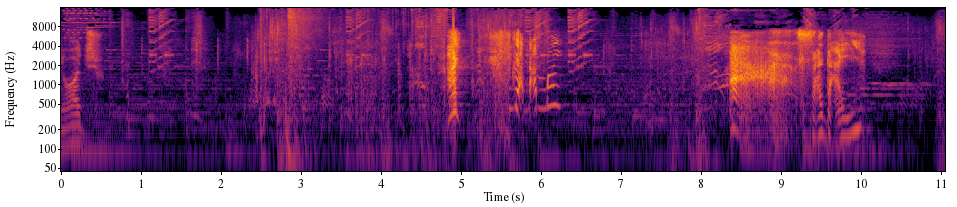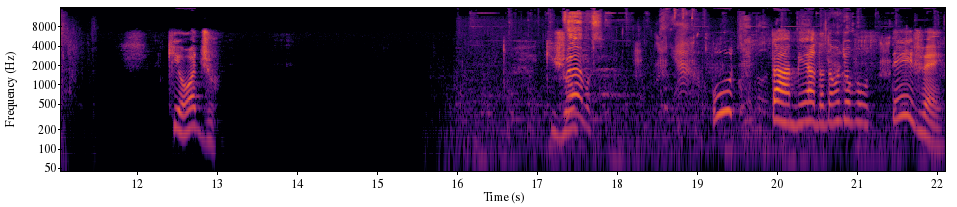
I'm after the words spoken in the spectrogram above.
Que ódio. Ai! Filha da mãe! Ah! Sai daí! Que ódio! Que jogo! Vamos! Puta merda, da onde eu voltei, velho?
